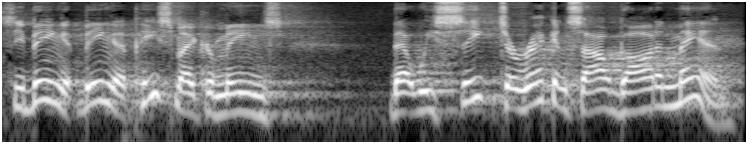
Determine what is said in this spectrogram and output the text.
See, being, being a peacemaker means that we seek to reconcile God and man.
